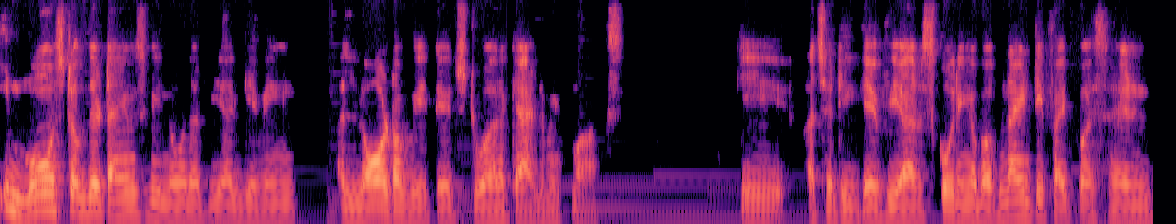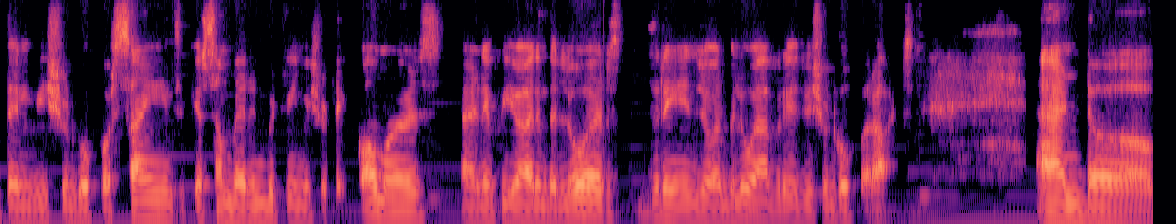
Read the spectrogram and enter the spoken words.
most of the times we know that we are giving a lot of weightage to our academic marks कि अच्छा ठीक है we are scoring above 95% then we should go for science if you're somewhere in between we should take commerce and if you are in the lower range or below average we should go for arts and uh,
